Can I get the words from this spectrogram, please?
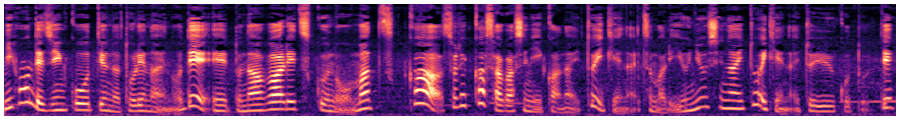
日本で人口っていうのは取れないので、えーと、流れ着くのを待つかそれか探しに行かないといけないつまり輸入しないといけないということで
